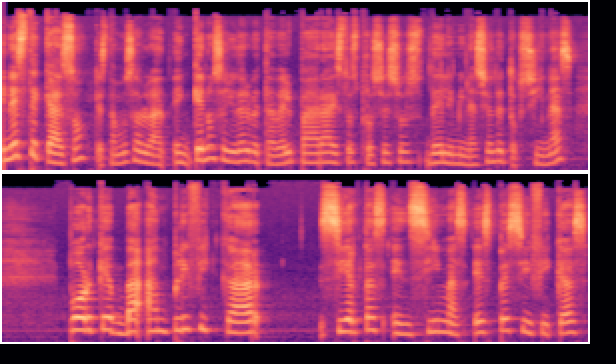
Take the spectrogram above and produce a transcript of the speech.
En este caso, que estamos hablando, ¿en qué nos ayuda el betabel para estos procesos de eliminación de toxinas? Porque va a amplificar ciertas enzimas específicas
